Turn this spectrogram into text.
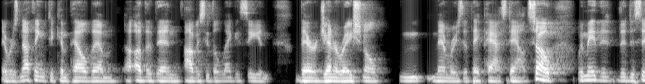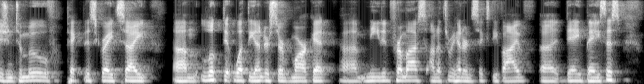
There was nothing to compel them uh, other than obviously the legacy and their generational memories that they passed down. So we made the, the decision to move, pick this great site, um, looked at what the underserved market um, needed from us on a 365 uh, day basis.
